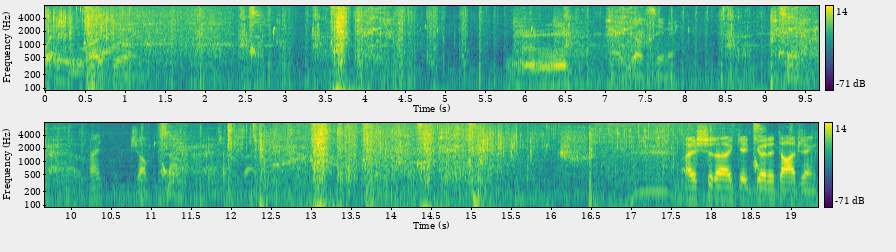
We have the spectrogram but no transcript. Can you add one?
What you are doing. Yeah, you don't see me. I jump down. Jump down. I should uh, get good at dodging.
